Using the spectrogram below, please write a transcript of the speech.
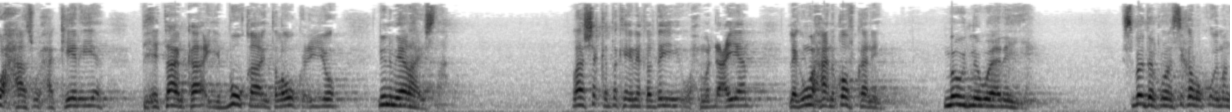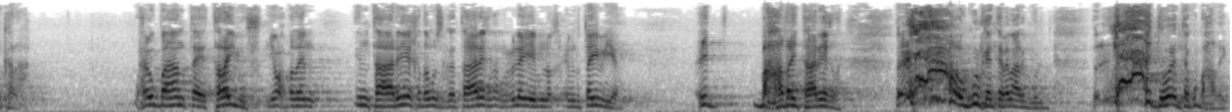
waxaas waxaa keenaya bixitaanka iyo buuqa inta lagu kiciyo nin meel haysta. Laa shaka dadka inay qaldan yihiin waxma dhacayaan laakiin waxaan qofkani mawdna waa leeyahay. Isbeddelkuna si kaloo ku iman karaa waxay u baahan tahay tarayuf iyo wax badan in taariikhda muslimka taarikhda wuxuu leeyahay ibnu taymiya cid baxday taariikhda. Oo guulka inta lama arag guul dowlad inta ku baxday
